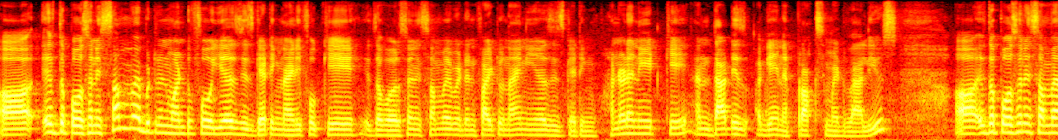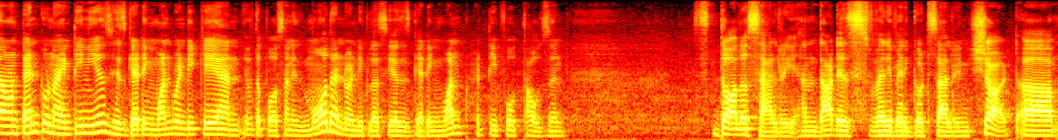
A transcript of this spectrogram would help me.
uh, if the person is somewhere between 1 to 4 years is getting 94k if the person is somewhere between 5 to 9 years is getting 108k and that is again approximate values uh, if the person is somewhere around 10 to 19 years he's getting 120k and if the person is more than 20 plus years is getting 134000 dollar salary and that is very very good salary in short. Uh,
